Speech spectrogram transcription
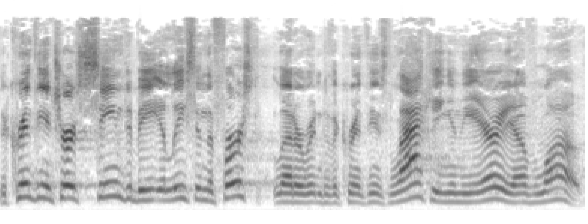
The Corinthian church seemed to be, at least in the first letter written to the Corinthians, lacking in the area of love.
